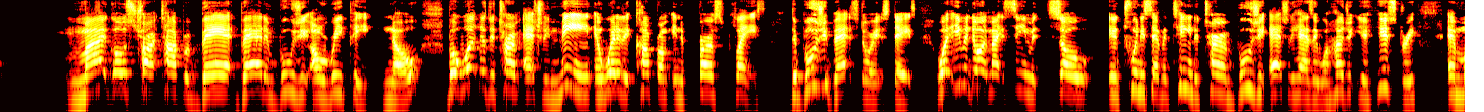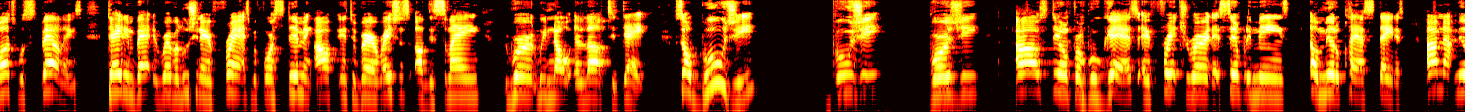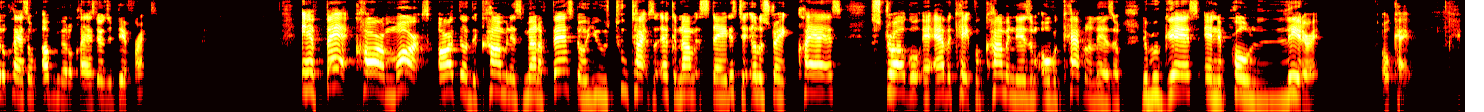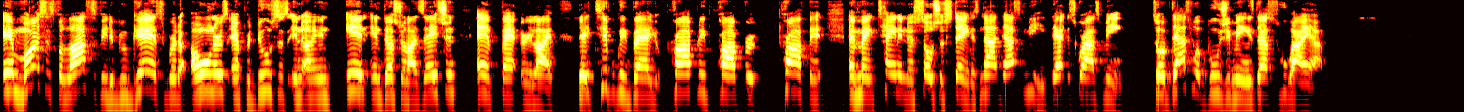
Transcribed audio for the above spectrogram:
my ghost chart topper bad bad and bougie on repeat. No. But what does the term actually mean and where did it come from in the first place? The bougie backstory it states well even though it might seem so in 2017 the term bougie actually has a 100 year history and multiple spellings, dating back to revolutionary France before stemming off into variations of the slang word we know and love today. So bougie, bougie, bourgeois, all stem from bourgeois, a French word that simply means a middle class status. I'm not middle class, I'm upper middle class. There's a difference. In fact, Karl Marx, author of the Communist Manifesto, used two types of economic status to illustrate class struggle and advocate for communism over capitalism, the bourgeois and the proletariat. Okay. In Marx's philosophy, the bourgeois were the owners and producers in, uh, in, in industrialization and factory life. They typically valued property, profit, profit, and maintaining their social status. Now, that's me. That describes me. So if that's what bougie means, that's who I am.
